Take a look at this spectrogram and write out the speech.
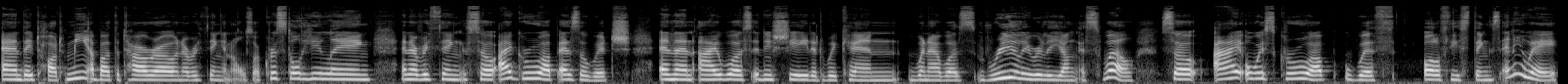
And they taught me about the tarot and everything, and also crystal healing and everything. So I grew up as a witch. And then I was initiated Wiccan when I was really, really young as well. So I always grew up with all of these things anyway.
